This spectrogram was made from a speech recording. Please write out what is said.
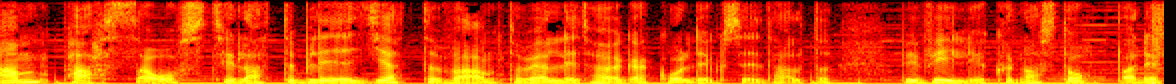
anpassa oss till att det blir jättevarmt och väldigt höga koldioxidhalter. Vi vill ju kunna stoppa det.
